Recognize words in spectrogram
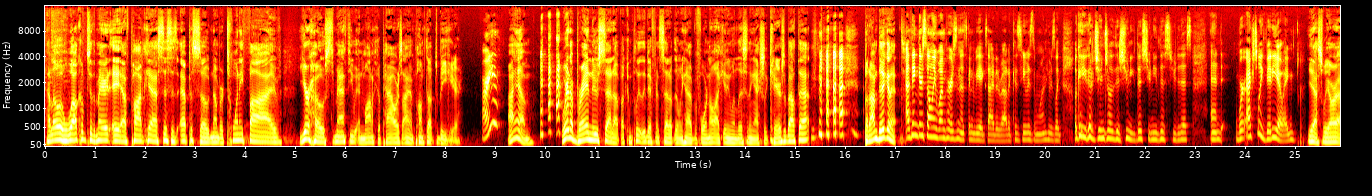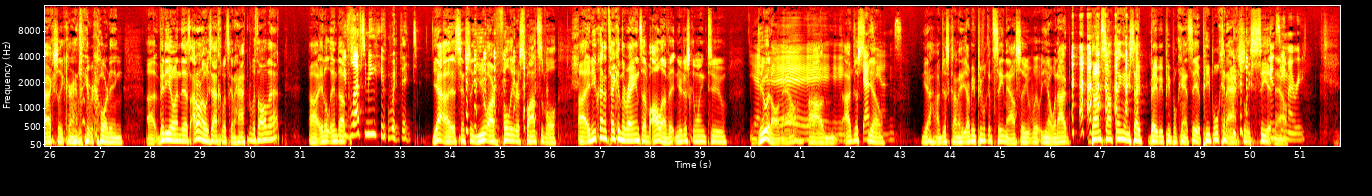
Hello and welcome to the Married AF podcast. This is episode number 25. Your host, Matthew and Monica Powers. I am pumped up to be here. Are you? I am. We're in a brand new setup, a completely different setup than we had before. Not like anyone listening actually cares about that, but I'm digging it. I think there's only one person that's going to be excited about it because he was the one who was like, okay, you got to change all of this. You need this, you need this, you need this. And we're actually videoing. Yes, we are actually currently recording uh, video in this. I don't know exactly what's going to happen with all that. Uh, it'll end up. You've left me with it. Yeah, uh, essentially, you are fully responsible, uh, and you've kind of taken the reins of all of it, and you're just going to do it all now. Um, I've just, you know, hands. yeah, I'm just kind of. I mean, people can see now, so you know, when I've done something and you say, "Baby, people can't see it," people can actually see it can now. see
